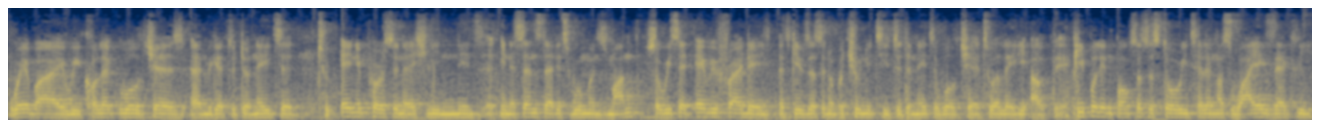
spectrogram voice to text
whereby we collect wheelchairs and we get to donate it to any person that actually needs it. In a sense that it's Women's Month, so we said every Friday that gives us an opportunity to donate a wheelchair to a lady out there. People inbox us a story telling us why exactly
